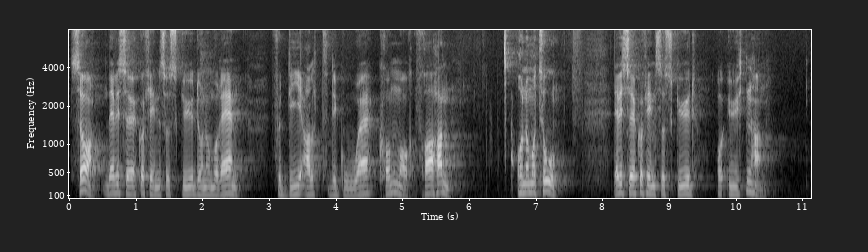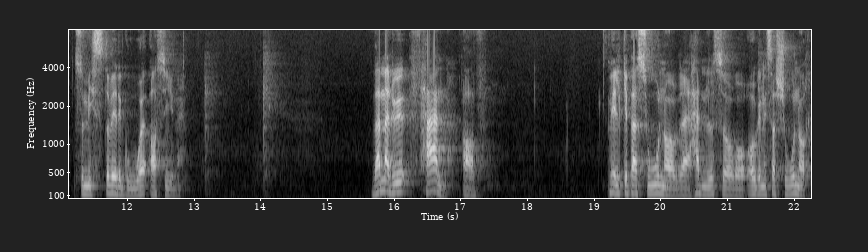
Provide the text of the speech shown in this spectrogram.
Så det vi søker, finnes hos Gud, og nummer én fordi alt det gode kommer fra Han. Og nummer to det vi søker, finnes hos Gud, og uten Han så mister vi det gode av syne. Hvem er du fan av? Hvilke personer, eh, hendelser og organisasjoner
